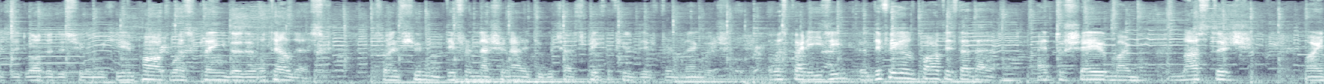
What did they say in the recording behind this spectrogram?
Is Eduardo de Sulumuki. In part was playing the, the hotel desk. So I'm different nationality, which I speak a few different language. It was quite easy. The difficult part is that I had to shave my mustache, my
